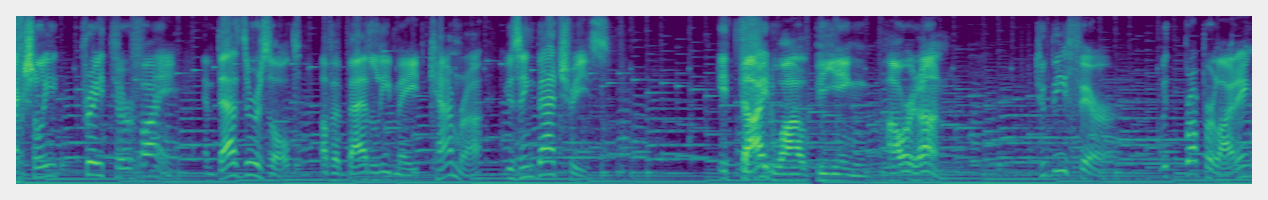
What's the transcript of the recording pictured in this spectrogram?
Actually, pretty terrifying, and that's the result of a badly made camera using batteries. It died while being powered on. To be fair, with proper lighting,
